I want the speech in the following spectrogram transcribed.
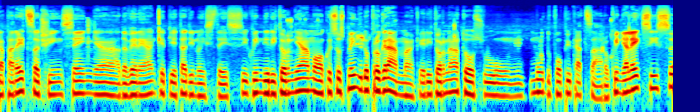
Caparezza ci insegna ad avere anche pietà di noi stessi, quindi ritorniamo a questo splendido programma che è ritornato su un mood un po' più cazzaro. Quindi Alexis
